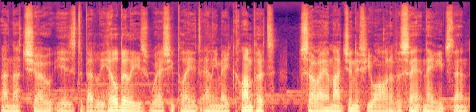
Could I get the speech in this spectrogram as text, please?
And that show is The Beverly Hillbillies, where she played Ellie Mae Clampett. So I imagine if you are of a certain age, then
